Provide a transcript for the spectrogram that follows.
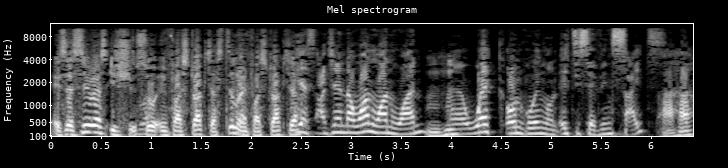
It's a serious issue. So infrastructure, still infrastructure. Yes, Agenda 111, uh, work ongoing on 87 sites. Uh-huh.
